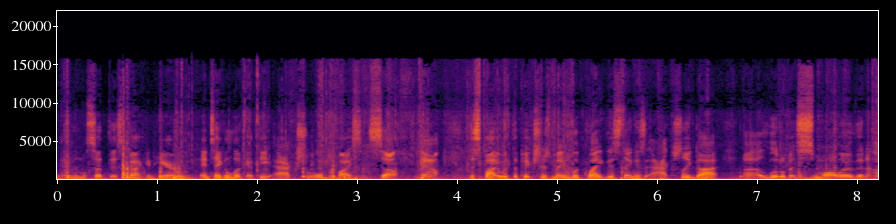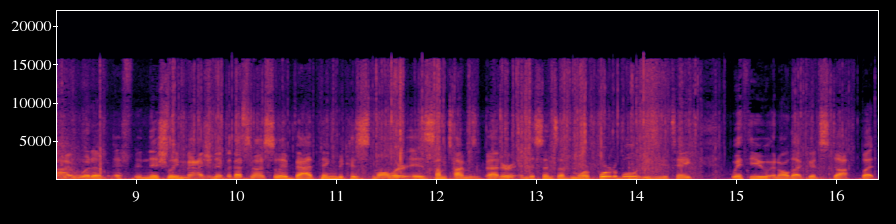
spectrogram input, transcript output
And then we'll set this back in here and take a look at the actual device itself. Now, despite what the pictures may look like, this thing has actually got uh, a little bit smaller than I would have initially imagined it, but that's not necessarily a bad thing because smaller is sometimes better in the sense of more portable, easy to take with you, and all that good stuff. But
